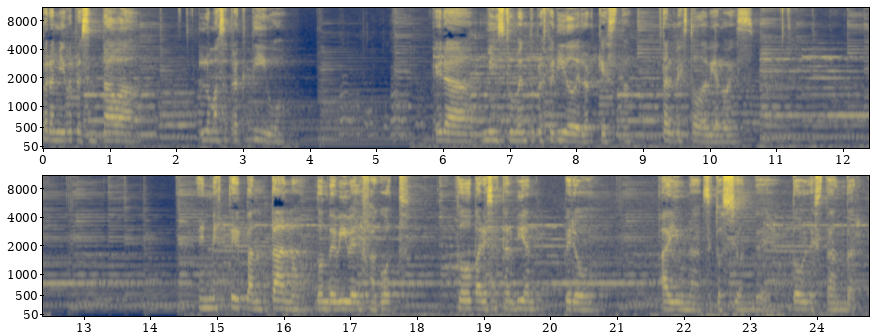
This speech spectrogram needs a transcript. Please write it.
para mí representaba lo más atractivo. Era mi instrumento preferido de la orquesta, tal vez todavía lo es. En este pantano donde vive el fagot, todo parece estar bien, pero hay una situación de doble estándar.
